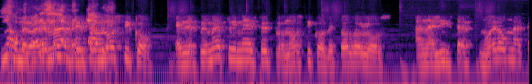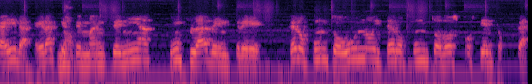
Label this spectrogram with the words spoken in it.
Hijo, No, me parece además el lamentable. pronóstico, en el primer trimestre el pronóstico de todos los analistas no era una caída, era que No. se mantenía un flat de entre 0.1 y 0.2%, o sea,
